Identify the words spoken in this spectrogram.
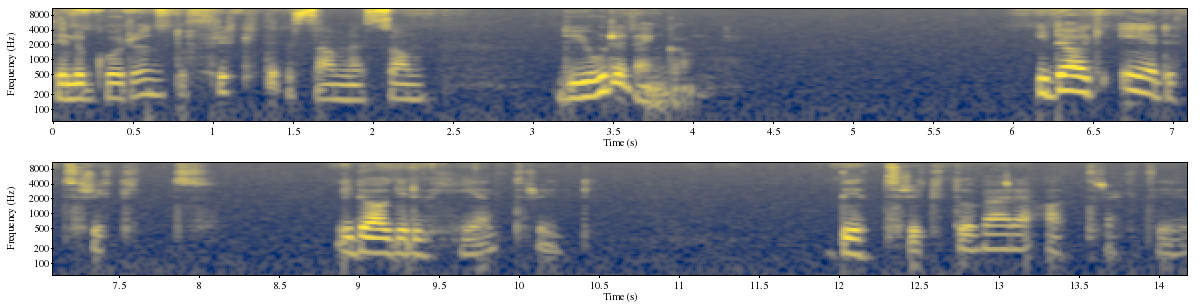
til å gå rundt og frykte det samme som du gjorde den gang. I dag er det trygt. I dag er du helt trygg. Det er trygt å være attraktiv.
